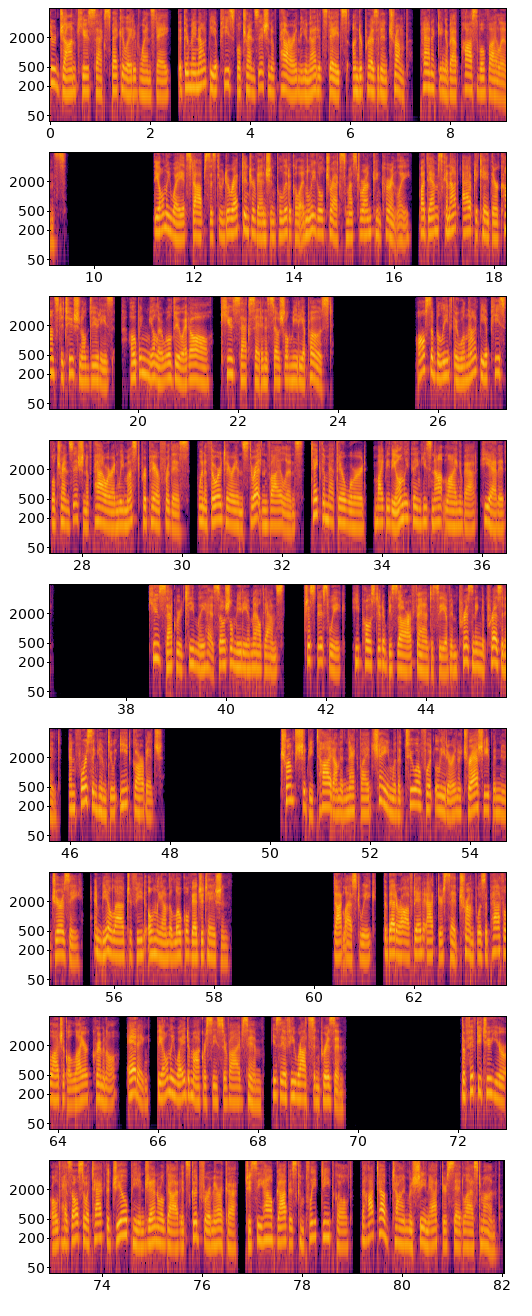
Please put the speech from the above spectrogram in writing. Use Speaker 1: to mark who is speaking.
Speaker 1: Actor John Cusack speculated Wednesday that there may not be a peaceful transition of power in the United States under President Trump, panicking about possible violence. The only way it stops is through direct intervention. Political and legal tracks must run concurrently, but Dems cannot abdicate their constitutional duties, hoping Mueller will do it all, Cusack said in a social media post also believe there will not be a peaceful transition of power and we must prepare for this. When authoritarians threaten violence, take them at their word, might be the only thing he's not lying about, he added. Cusack routinely has social media meltdowns. Just this week, he posted a bizarre fantasy of imprisoning the president and forcing him to eat garbage. Trump should be tied on the neck by a chain with a 20-foot leader in a trash heap in New Jersey and be allowed to feed only on the local vegetation. Last week, the Better Off Dead actor said Trump was a pathological liar criminal, adding, the only way democracy survives him is if he rots in prison. The 52-year-old has also attacked the GOP in general. It's good for America to see how GOP is complete deep cult, the hot tub time machine actor said last month.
